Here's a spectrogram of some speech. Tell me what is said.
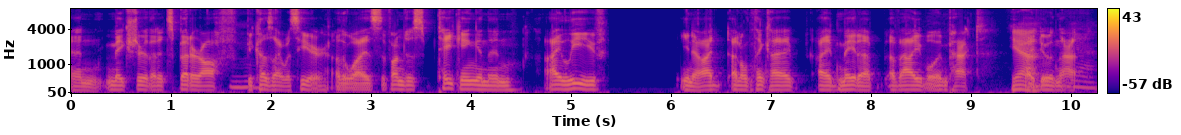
and make sure that it's better off because I was here. Otherwise, if I'm just taking and then I leave, you know, I I don't think I I made a, a valuable impact Yeah. by doing that. Yeah.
